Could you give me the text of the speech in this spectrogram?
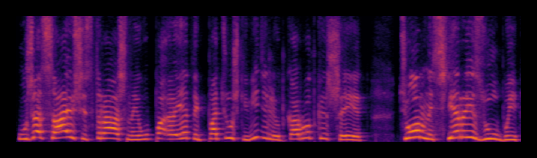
ужасающие, страшные. У этой патюшки, видели, вот короткая шея, темные серые зубы,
